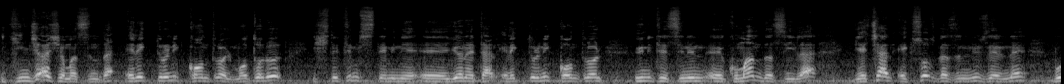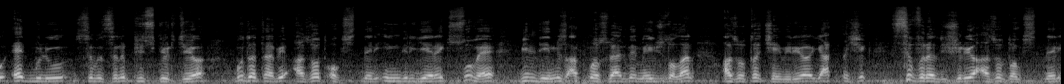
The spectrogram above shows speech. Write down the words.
ikinci aşamasında elektronik kontrol motoru işletim sistemini e, yöneten elektronik kontrol ünitesinin e, kumandasıyla geçen egzoz gazının üzerine bu AdBlue sıvısını püskürtüyor. Bu da tabi azot oksitleri indirgeyerek su ve bildiğimiz atmosferde mevcut olan azota çeviriyor. Yaklaşık sıfıra düşürüyor azot oksitleri.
